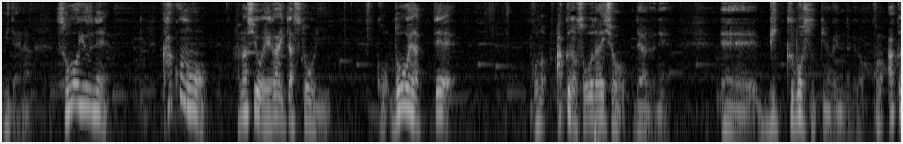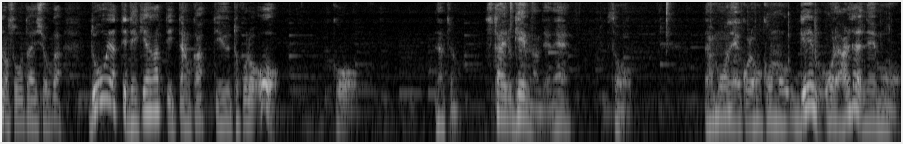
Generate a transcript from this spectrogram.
みたいな。そういうね過去の話を描いたストーリー。こうどうやってこの悪の総大将であるね、えー、ビッグボスっていうのがいるんだけどこの悪の総大将がどうやって出来上がっていったのかっていうところをこうなんていうの伝えるゲームなんだよね。そう。だもうねこれこうもうゲーム俺あれだよねも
